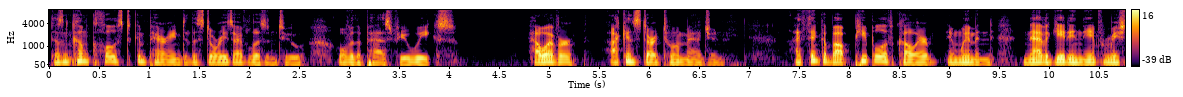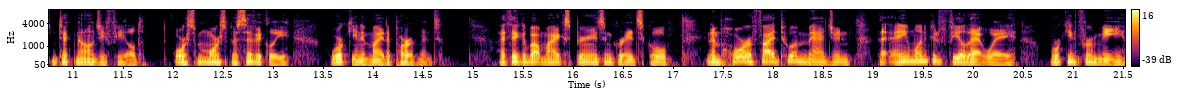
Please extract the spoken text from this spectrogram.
doesn't come close to comparing to the stories I've listened to over the past few weeks. However, I can start to imagine. I think about people of color and women navigating the information technology field, or more specifically, working in my department. I think about my experience in grade school, and I'm horrified to imagine that anyone could feel that way working for me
